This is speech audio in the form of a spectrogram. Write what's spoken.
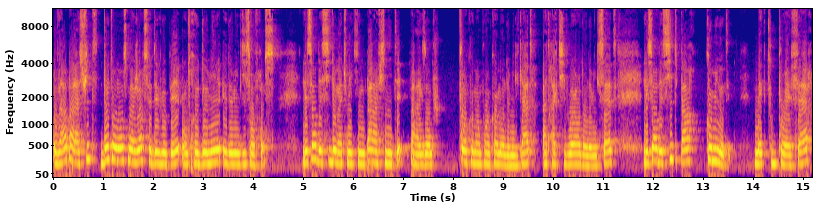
On verra par la suite deux tendances majeures se développer entre 2000 et 2010 en France. L'essor des sites de matchmaking par affinité, par exemple pointcommun.com en 2004, Attractive World en 2007, l'essor des sites par communauté. Mektoub.fr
